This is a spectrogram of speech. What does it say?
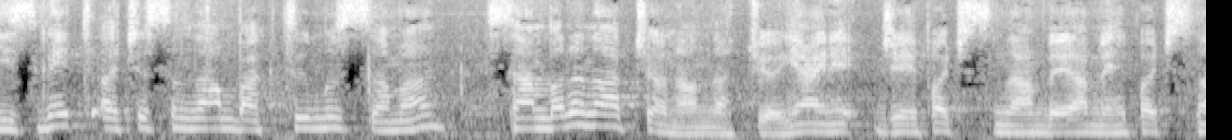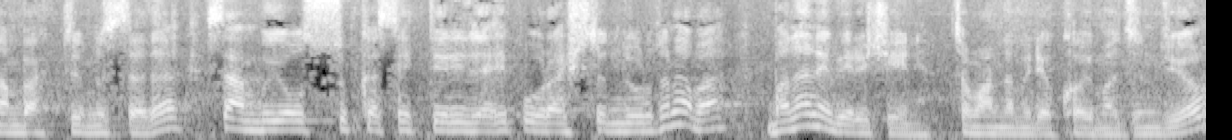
Hizmet açısından baktığımız zaman sen bana ne yapacağını anlat diyor. Yani CHP açısından veya MHP açısından baktığımızda da sen bu yolsuzluk kasetleriyle hep uğraştın durdun ama bana ne vereceğini tam anlamıyla koymadın diyor.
